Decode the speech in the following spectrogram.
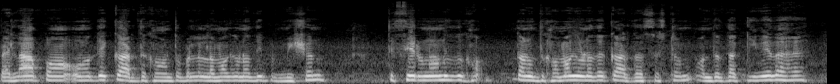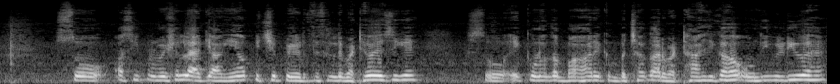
ਪਹਿਲਾਂ ਆਪਾਂ ਉਹਨਾਂ ਦੇ ਘਰ ਦਿਖਾਉਣ ਤੋਂ ਪਹਿਲਾਂ ਲਵਾਂਗੇ ਉਹਨਾਂ ਦੀ ਪਰਮਿਸ਼ਨ ਤੇ ਫਿਰ ਉਹਨਾਂ ਨੂੰ ਦਿਖਾ- ਤੁਹਾਨੂੰ ਦਿਖਾਵਾਂਗੇ ਉਹਨਾਂ ਦਾ ਘਰ ਦਾ ਸਿਸਟਮ ਅੰਦਰ ਦਾ ਕਿਵੇਂ ਦਾ ਹੈ। ਸੋ ਅਸੀਂ ਪਰਮਿਸ਼ਨ ਲੈ ਕੇ ਆ ਗਏ ਹਾਂ। ਪਿੱਛੇ ਪੇੜ ਦੇ ਥੱਲੇ ਬੈਠੇ ਹੋਏ ਸੀਗੇ। ਸੋ ਇੱਕ ਉਹਨਾਂ ਦਾ ਬਾਹਰ ਇੱਕ ਬੱਚਾ ਘਰ ਬੈਠਾ ਸੀਗਾ। ਉਹਦੀ ਵੀਡੀਓ ਹੈ।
